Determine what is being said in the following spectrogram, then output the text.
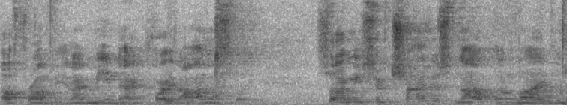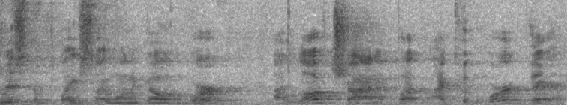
uh, from me, and I mean that quite honestly. So, I mean, so China's not on my list of places I want to go and work. I love China, but I couldn't work there.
